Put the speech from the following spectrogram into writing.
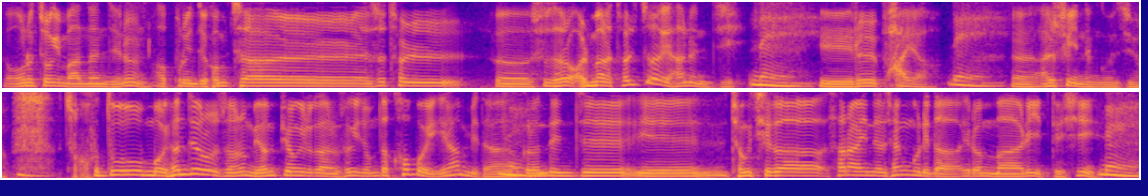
어느 쪽이 맞는지는 앞으로 이제 검찰에서 철 어, 수사를 얼마나 철저히 하는지를 네. 봐야 네. 알수 있는 거죠. 저도 뭐 현재로서는 면평일 가능성이 좀 더 커 보이긴 합니다. 네. 그런데 이제 예, 정치가 살아있는 생물이다 이런 말이 있듯이 네.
